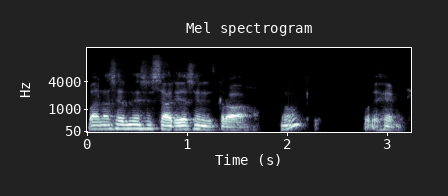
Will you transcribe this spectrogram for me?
van a ser necesarias en el trabajo, ¿no? Por ejemplo,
